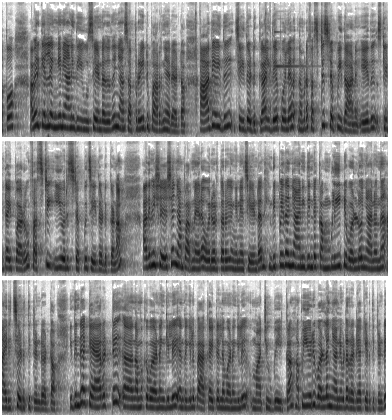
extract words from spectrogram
അപ്പോൾ അവർക്കെല്ലാം എങ്ങനെയാണ് ഇത് യൂസ് ചെയ്യേണ്ടതെന്ന് ഞാൻ സെപ്പറേറ്റ് പറഞ്ഞുതരാം കേട്ടോ. ആദ്യം ഇത് ചെയ്തെടുക്കുക. ഇതേപോലെ നമ്മുടെ ഫസ്റ്റ് സ്റ്റെപ്പ് ഇതാണ്. ഏത് സ്കിൻ ടൈപ്പ് ആറും ഫസ്റ്റ് ഈ ഒരു സ്റ്റെപ്പ് ചെയ്തെടുക്കണം. അതിനുശേഷം ഞാൻ പറഞ്ഞുതരാം ഓരോരുത്തർക്കും എങ്ങനെയാണ് ചെയ്യേണ്ടത്. ഇതിപ്പോൾ ഇതാ ഞാൻ ഇതിന്റെ കംപ്ലീറ്റ് വെള്ളവും ഞാനൊന്ന് അരിച്ചെടുത്തിട്ടുണ്ട് കേട്ടോ. ഇതിന്റെ ക്യാരറ്റ് നമുക്ക് വേണമെങ്കിൽ എന്തെങ്കിലും പാക്കായിട്ടെല്ലാം വേണമെങ്കിൽ മാറ്റി ഉപയോഗിക്കാം. അപ്പോൾ ഈ ഒരു വെള്ളം ഞാനിവിടെ റെഡിയാക്കി എടുത്തിട്ടുണ്ട്.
